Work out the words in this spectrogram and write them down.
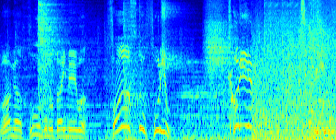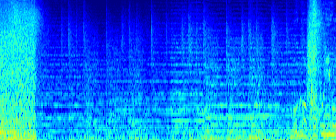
我が宝具の題名はファーストフォリオ。開演。我が隔離を行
